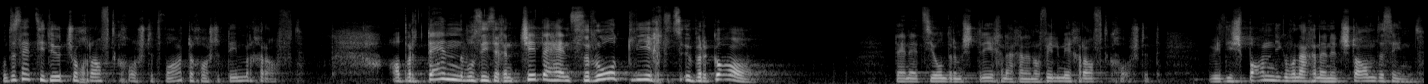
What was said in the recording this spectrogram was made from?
Und das hat sie dort schon Kraft gekostet. Warten kostet immer Kraft. Aber dann, wo sie sich entschieden haben, das Rotlicht zu übergehen, dann hat sie unter dem Strich nachher noch viel mehr Kraft gekostet. Weil die Spannungen, die nachher entstanden sind,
